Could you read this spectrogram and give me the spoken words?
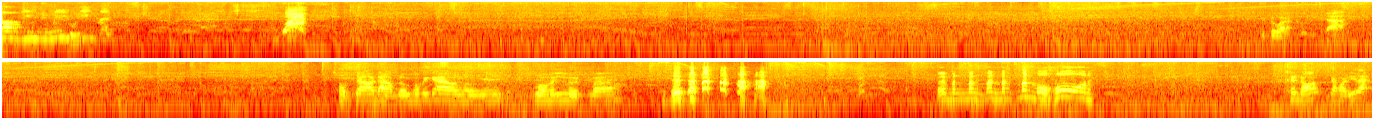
รอบนี้มึงไม่อยู่นิ่งเลยพี่ตัว จ้าผมจะเอาดาบลงก็ไม่กล้าเอาลงไงกลัวมันหลุดมา เฮ้ยมันมันมันมันมันโมโหนะคือน้องจังหวะนี้แหละ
